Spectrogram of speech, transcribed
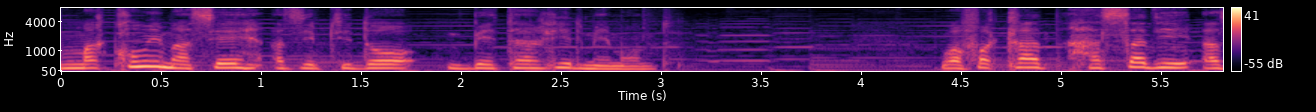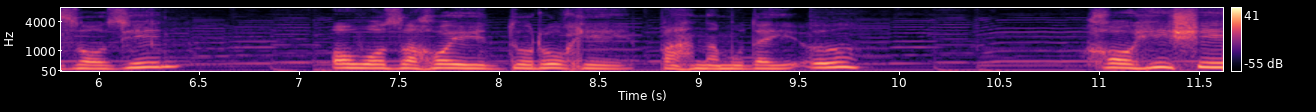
мақоми масеҳ аз ибтидо бетағйир мемонд. Ва фақат ҳасади азозил овозаҳои дурӯғи паҳнамудаи ӯ хоҳиши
